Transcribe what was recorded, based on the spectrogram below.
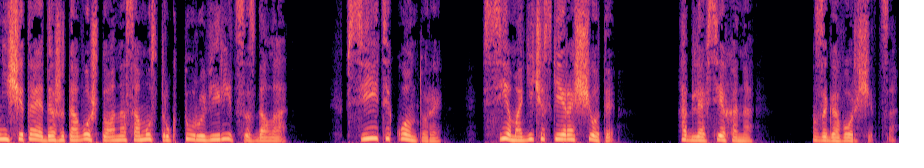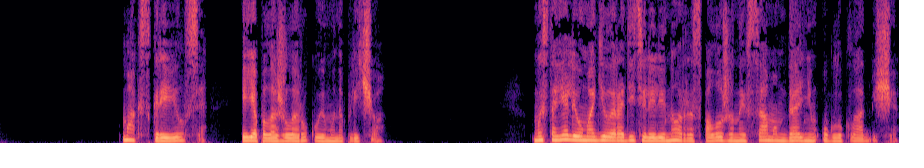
не считая даже того, что она саму структуру верит создала. Все эти контуры, все магические расчеты, а для всех она заговорщица. Макс скривился, и я положила руку ему на плечо. Мы стояли у могилы родителей Ленор, расположенной в самом дальнем углу кладбища.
